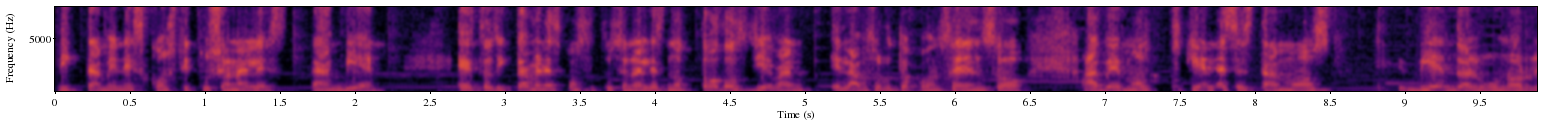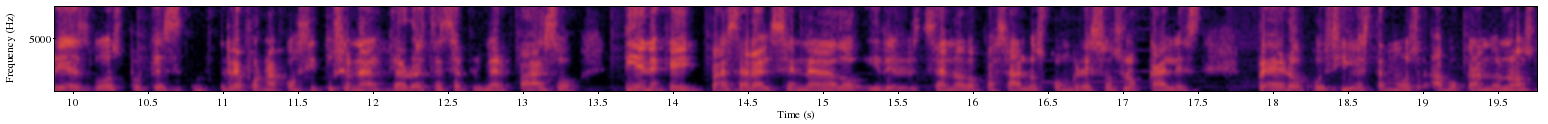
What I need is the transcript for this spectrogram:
dictámenes constitucionales también. Estos dictámenes constitucionales no todos llevan el absoluto consenso. Habemos quienes estamos viendo algunos riesgos porque es reforma constitucional. Claro, este es el primer paso. Tiene que pasar al Senado y del Senado pasar a los congresos locales. Pero pues sí, estamos abocándonos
